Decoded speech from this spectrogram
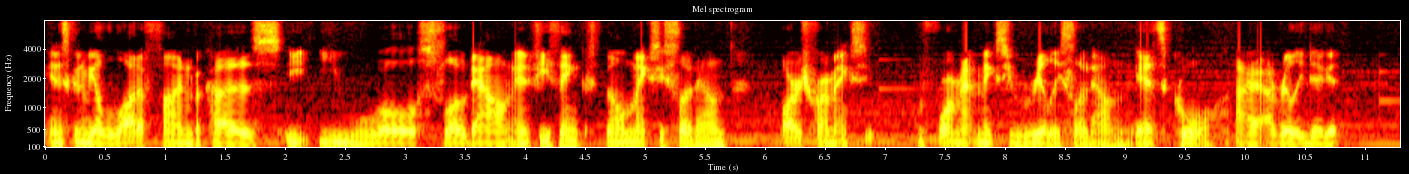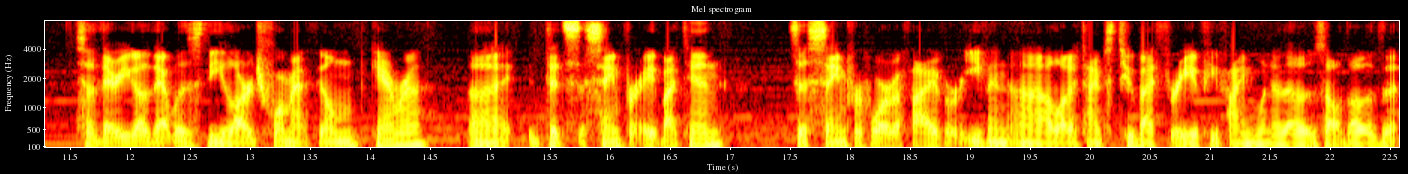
And it's going to be a lot of fun because you will slow down. And if you think film makes you slow down, large format makes you, format makes you really slow down. It's cool. I, I really dig it. So there you go. That was the large format film camera. Uh, that's the same for 8x10. It's the same for 4x5 or even uh, a lot of times 2x3 if you find one of those, although that,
